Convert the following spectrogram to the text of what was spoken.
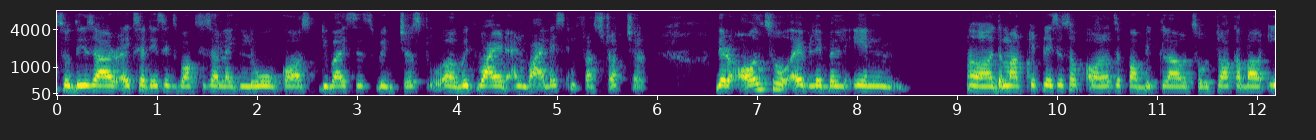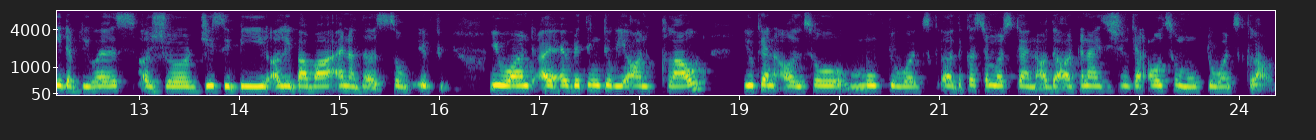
So these are x86 boxes are like low cost devices with just uh, with wired and wireless infrastructure. They're also available in uh, the marketplaces of all of the public clouds. So talk about AWS, Azure, GCP, Alibaba, and others. So if you want uh, everything to be on cloud, you can also move towards uh, the customers can or the organization can also move towards cloud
